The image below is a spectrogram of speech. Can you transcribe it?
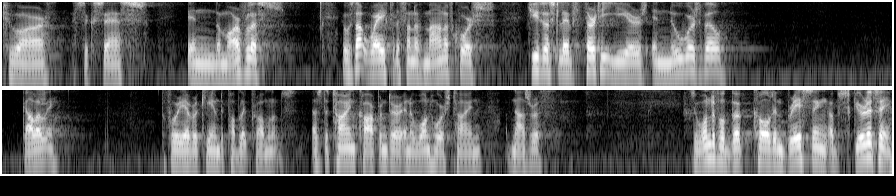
to our success in the marvelous. It was that way for the Son of Man, of course. Jesus lived 30 years in Nowheresville, Galilee, before he ever came to public prominence as the town carpenter in a one horse town of Nazareth. There's a wonderful book called Embracing Obscurity,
